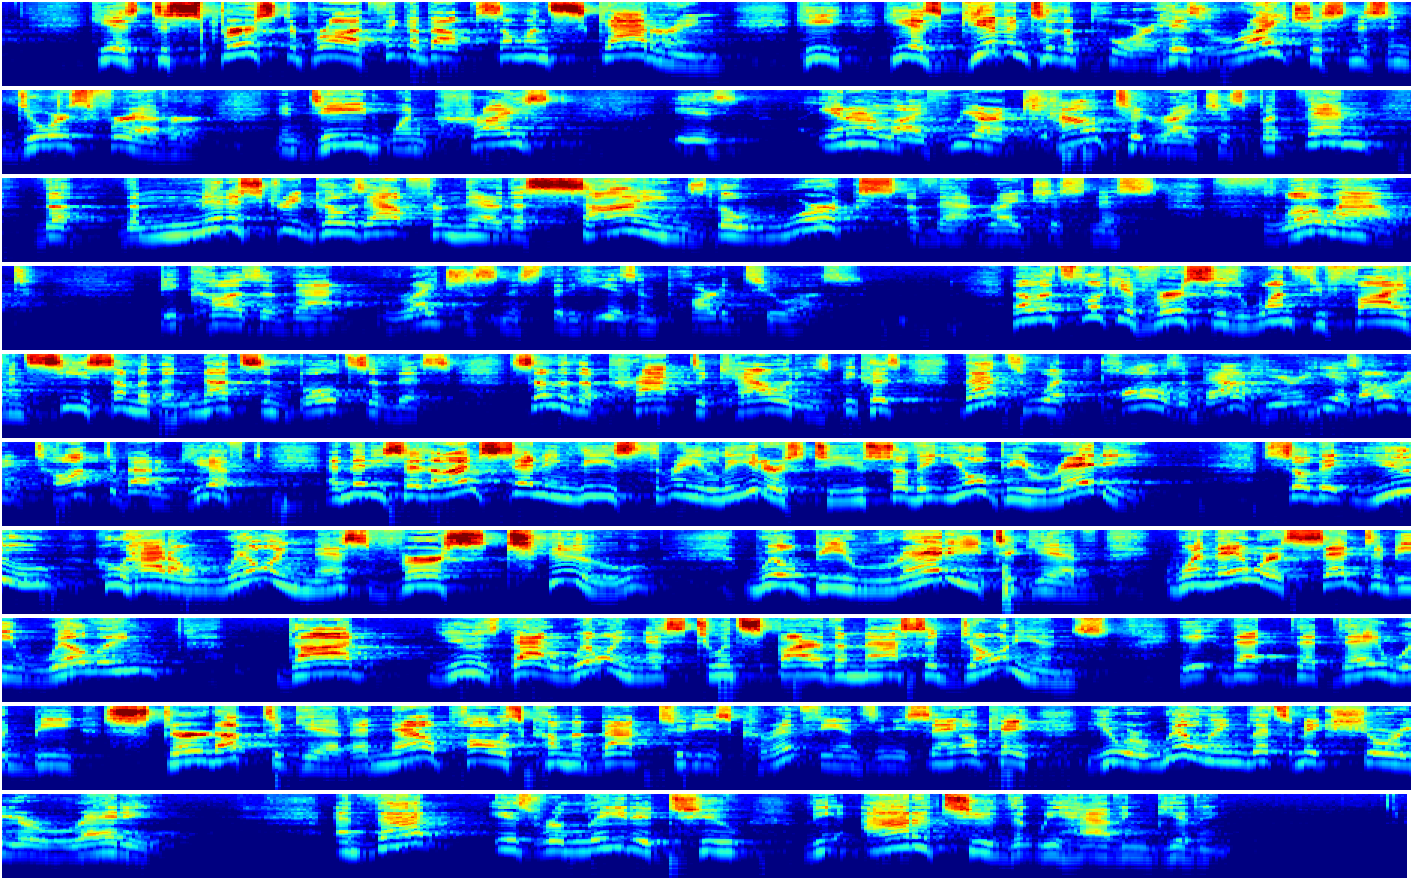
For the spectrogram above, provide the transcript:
He has dispersed abroad. Think about someone scattering. He, he has given to the poor. His righteousness endures forever. Indeed, when Christ is in our life, we are accounted righteous, but then the, the ministry goes out from there. The signs, the works of that righteousness flow out because of that righteousness that he has imparted to us. Now let's look at verses 1 through 5 and see some of the nuts and bolts of this, some of the practicalities, because that's what Paul is about here. He has already talked about a gift. And then he says, I'm sending these three leaders to you so that you'll be ready, so that you who had a willingness, verse 2, will be ready to give. When they were said to be willing, God used that willingness to inspire the Macedonians. He, that, that they would be stirred up to give. And now Paul is coming back to these Corinthians and he's saying, okay, you are willing, let's make sure you're ready. And that is related to the attitude that we have in giving.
